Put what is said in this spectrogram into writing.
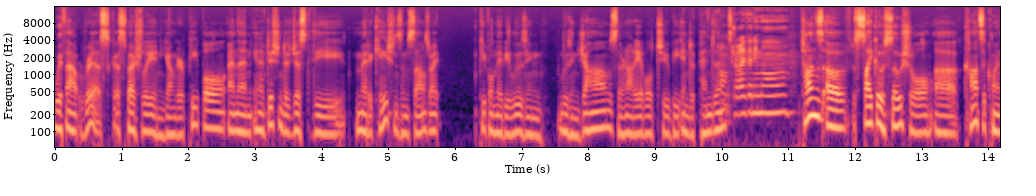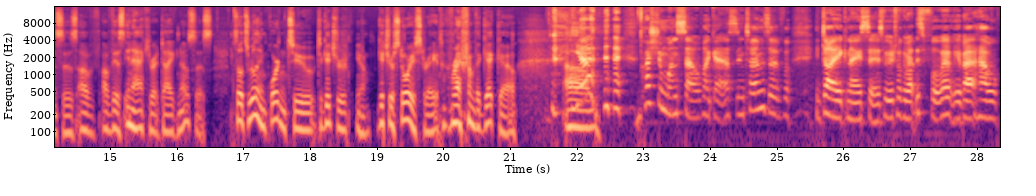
without risk, especially in younger people. And then, in addition to just the medications themselves, right? People may be losing losing jobs. They're not able to be independent. Can't drive anymore. Tons of psychosocial uh, consequences of, of this inaccurate diagnosis. So it's really important to to get your you know get your story straight right from the get go. Um, yeah, question oneself, I guess, in terms of diagnosis. We were talking about this before, weren't we? About how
